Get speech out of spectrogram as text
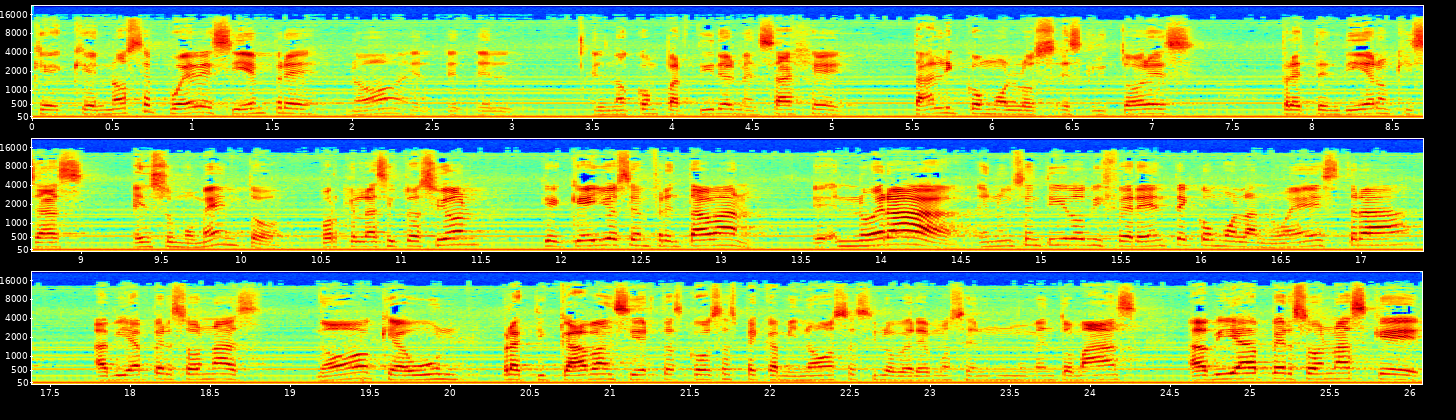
que, no se puede siempre, ¿no? El, no compartir el mensaje tal y como los escritores pretendieron quizás en su momento, porque la situación que, ellos enfrentaban eh, no era en un sentido diferente como la nuestra, había personas ¿no? que aún practicaban ciertas cosas pecaminosas y lo veremos en un momento más, había personas que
